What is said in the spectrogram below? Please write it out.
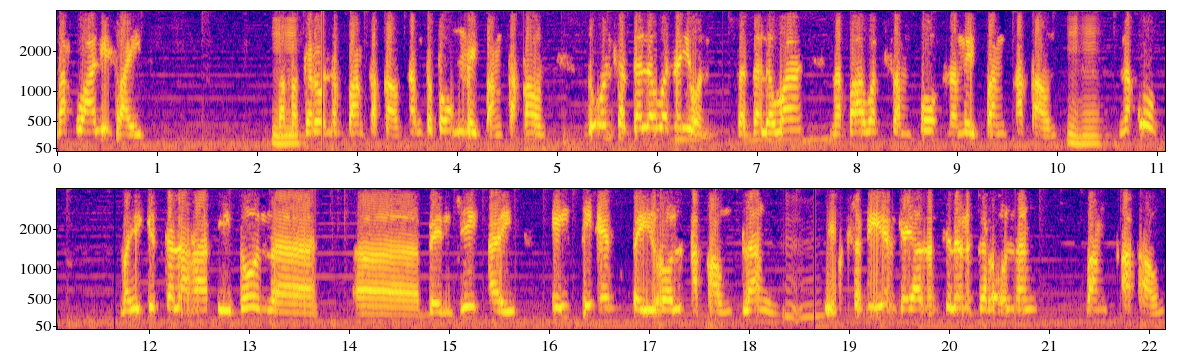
na qualified mm-hmm. na magkaroon ng bank account, ang totoong may bank account. Doon sa dalawa na yon, sa dalawa na bawat sampo na may bank account, mm-hmm. nako, mahigit kalahati doon na uh, Benji ay ATM payroll account lang. Mm-hmm. Ibig sabihin, kaya lang sila nagkaroon ng bank account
